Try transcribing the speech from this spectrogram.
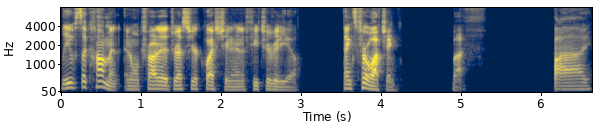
leave us a comment and we'll try to address your question in a future video. Thanks for watching. Bye. Bye.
